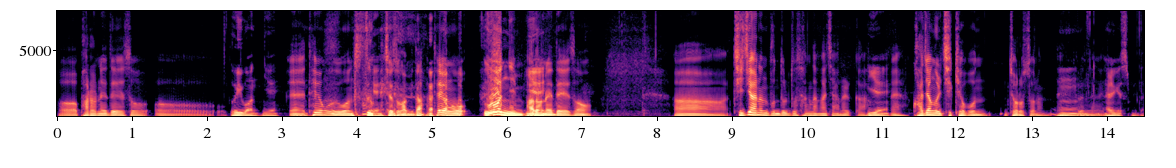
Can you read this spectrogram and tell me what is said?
어, 발언에 대해서 어, 의원 예. 예, 태영호 의원 예. 죄송합니다. 태영호 의원님 예. 발언에 대해서 아, 지지하는 분들도 상당하지 않을까. 예. 예, 과정을 지켜본 저로서는 예, 음, 그런 생각이. 알겠습니다.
